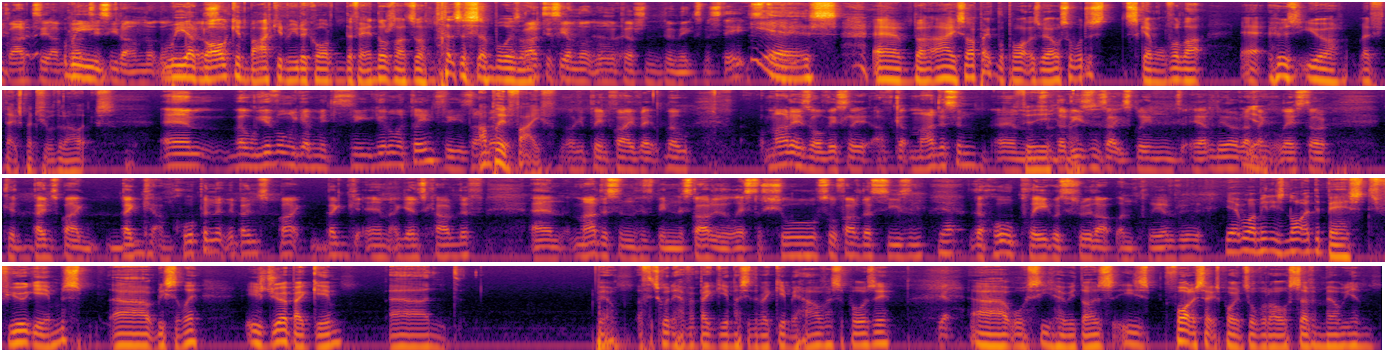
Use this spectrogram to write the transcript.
glad to. I'm glad We- to see that I'm not the we only are person. not going back and re-recording defenders. That's that's as simple as I'm glad to see I'm not the only person who makes mistakes. Yes, um, but aye. So I picked Laporte as well. So we'll just skim over that. Uh, who's your midf- next midfielder, Alex? Um, well, you've only given me three. You're only playing three. Is that I'm right? playing five. Or you're playing five, right? Well, Mahrez obviously. I've got Maddison. Um, Three, for the reasons I explained earlier, I Yeah. think Leicester could bounce back big. I'm hoping that they bounce back big um, against Cardiff. And Maddison has been the star of the Leicester show so far this season. Yeah. The whole play goes through that one player, really. Yeah, well, I mean, he's not had the best few games uh, recently. He's due a big game, and well, if he's going to have a big game, this is the big game we have, I suppose. Eh? Yeah. Uh, we'll see how he does. He's forty six points overall, seven million.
